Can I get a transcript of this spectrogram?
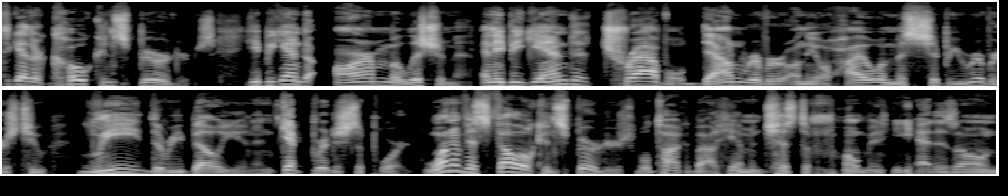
together co conspirators. He began to arm militiamen, and he began to travel downriver on the Ohio and Mississippi rivers to lead the rebellion and get British support. One of his fellow conspirators, we'll talk about him in just a moment, he had his own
